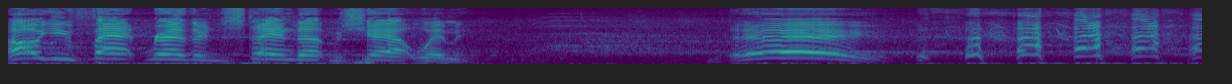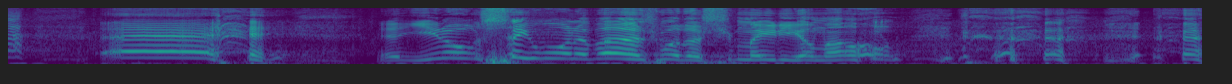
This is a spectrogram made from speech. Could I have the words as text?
All you fat brethren, stand up and shout with me. Hey! hey! You don't see one of us with a medium on. hey,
